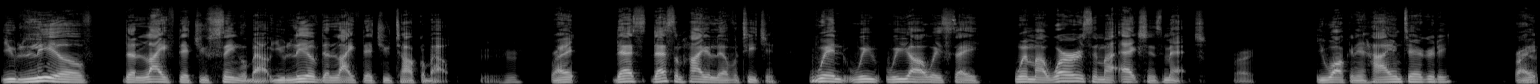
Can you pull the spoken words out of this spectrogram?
you live the life that you sing about. You live the life that you talk about. Mm-hmm. Right? That's that's some higher level teaching. When we we always say when my words and my actions match. Right. You walking in high integrity, right?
